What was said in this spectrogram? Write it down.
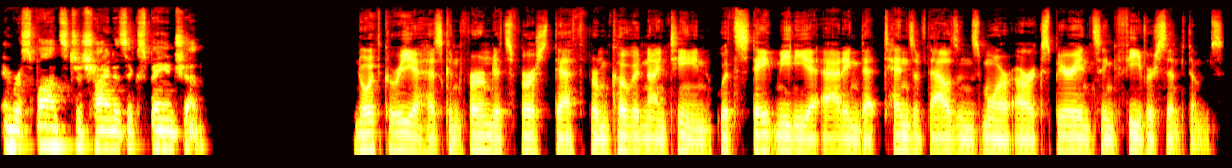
in response to China's expansion. North Korea has confirmed its first death from COVID 19, with state media adding that tens of thousands more are experiencing fever symptoms.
